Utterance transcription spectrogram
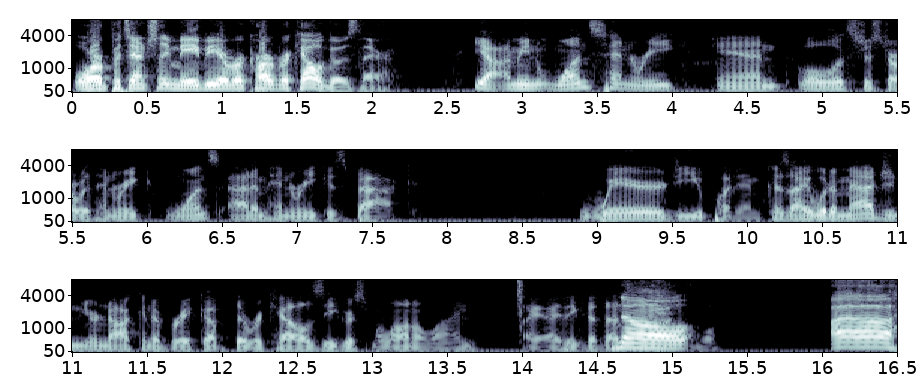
Or potentially maybe a Rickard Rakell goes there. Yeah, I mean, once Henrique and well, let's just start with Henrique. Once Adam Henrique is back, where do you put him? Because I would imagine you're not going to break up the Rakell Zegras Milano line. I, I think that that's No. impossible. Uh,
